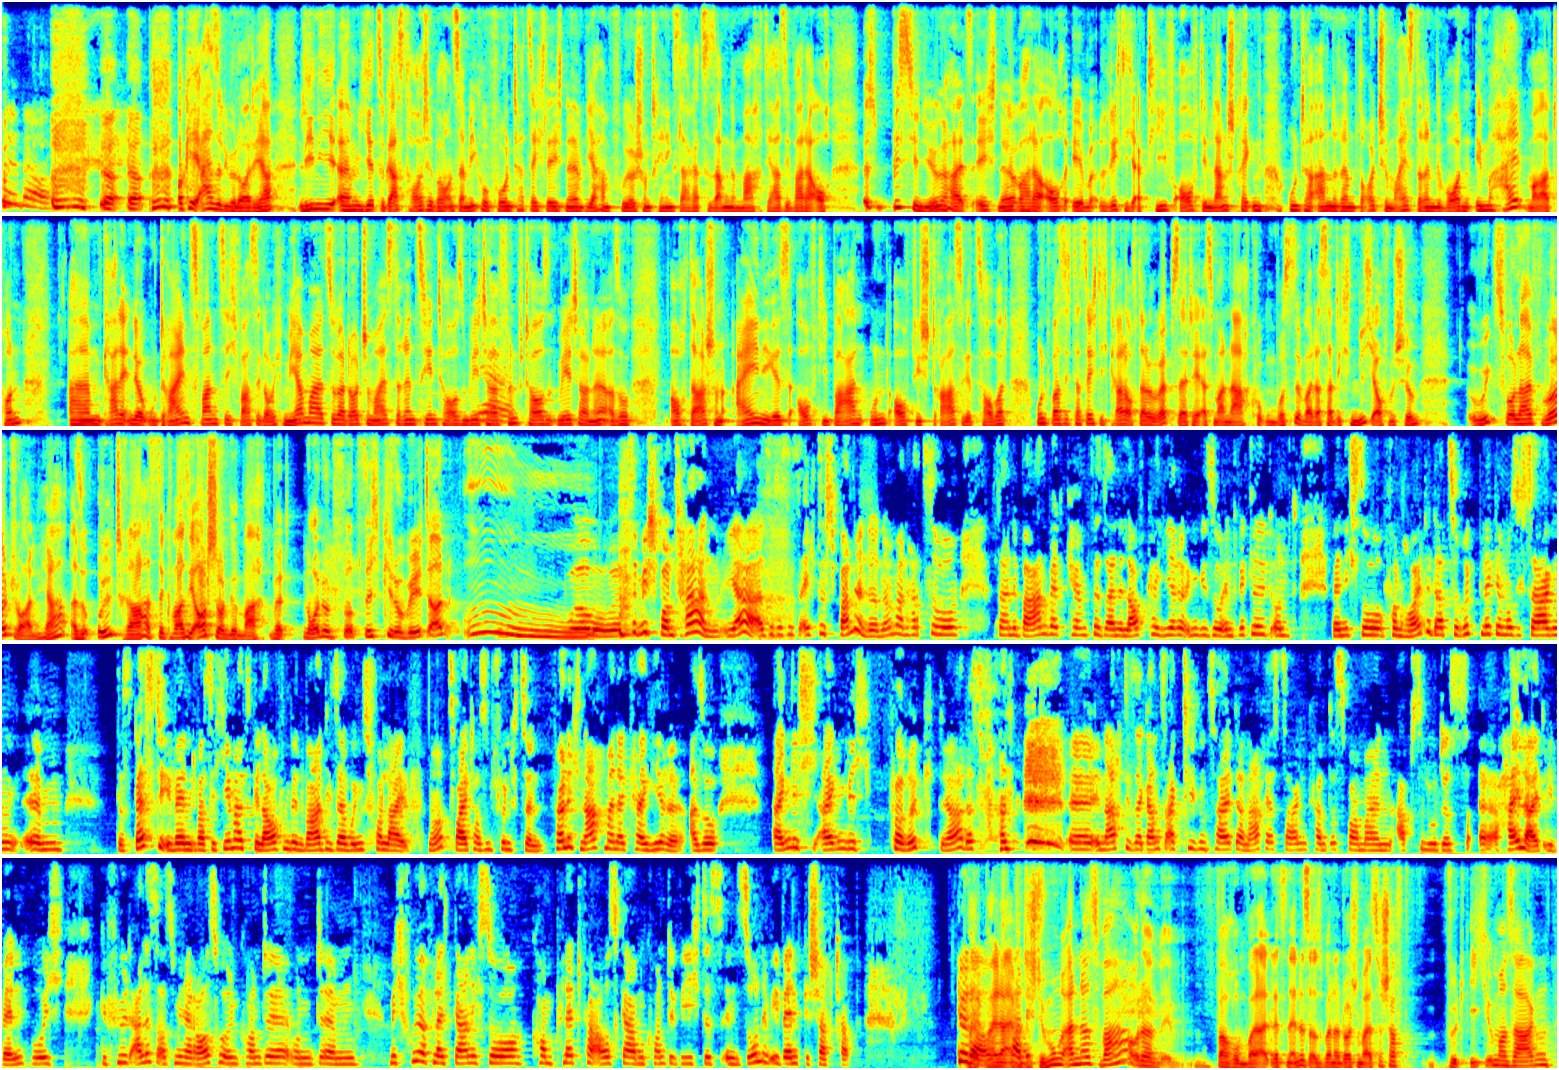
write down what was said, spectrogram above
genau. Ja, ja. Okay, also liebe Leute, ja, Lini ähm, hier zu Gast heute bei uns am Mikrofon tatsächlich, ne, wir haben früher schon Trainingslager zusammen gemacht, ja, sie war da auch, ist ein bisschen jünger als ich, ne, war da auch eben richtig aktiv auf den Langstrecken, unter anderem deutsche Meisterin geworden geworden im Halbmarathon. Ähm, Gerade in der U23 war sie, glaube ich, mehrmals sogar deutsche Meisterin, 10.000 Meter, yeah. 5.000 Meter, ne? Also auch da schon einiges auf die Bahn und auf die Straße gezaubert. Und was ich tatsächlich gerade auf deiner Webseite erstmal nachgucken musste, weil das hatte ich nicht auf dem Schirm, Wings for Life World Run, ja? Also Ultra hast du quasi auch schon gemacht mit 49 Kilometern. Uh. Wow, ziemlich spontan. Ja, also das ist echt das Spannende, ne? Man hat so seine Bahnwettkämpfe, seine Laufkarriere irgendwie so entwickelt und wenn ich so von heute da zurückblicke, muss ich sagen, ähm, das beste Event, was ich jemals gelaufen bin, war dieser Wings for Life, ne? 2015. Völlig nach meiner Karriere. Also eigentlich, eigentlich verrückt, ja, dass man äh, nach dieser ganz aktiven Zeit danach erst sagen kann, das war mein absolutes äh, Highlight-Event, wo ich gefühlt alles aus mir herausholen konnte und ähm, mich früher vielleicht gar nicht so komplett verausgaben konnte, wie ich das in so einem Event geschafft habe. Genau. Weil, weil da einfach die Stimmung anders war? Oder warum? Weil letzten Endes, also bei einer deutschen Meisterschaft, würde ich immer sagen,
